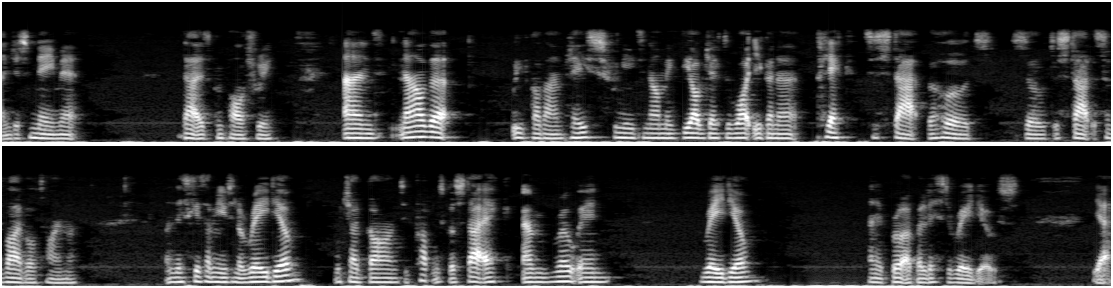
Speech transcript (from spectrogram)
and just name it. That is compulsory. And now that we've got that in place, we need to now make the object of what you're gonna click to start the HUDs. So to start the survival timer. In this case, I'm using a radio, which I've gone to properties underscore static and wrote in radio, and it brought up a list of radios. Yeah.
